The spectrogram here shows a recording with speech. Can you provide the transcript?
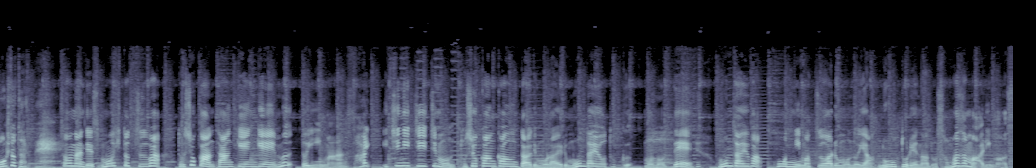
もう一つあるね。そうなんです。もう一つは図書館探検ゲームと言います。はい、一日一問図書館カウンターでもらえる問題を解くもので、問題は本にまつわるものや脳トレなど様々あります。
